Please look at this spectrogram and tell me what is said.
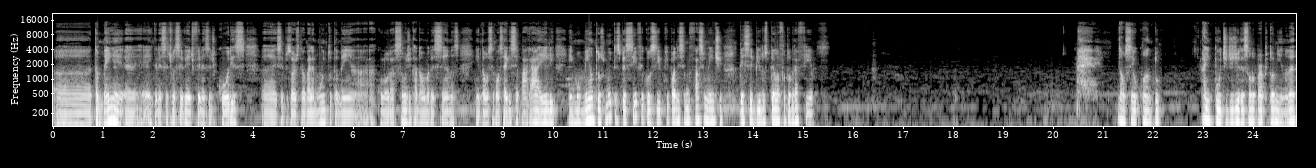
Uh, também é, é, é, interessante você ver a diferença de cores. Uh, esse episódio trabalha muito também a, a, coloração de cada uma das cenas, então você consegue separar ele em momentos muito específicos e que podem ser facilmente percebidos pela fotografia. Não sei o quanto a input de direção do próprio Tomino, né?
